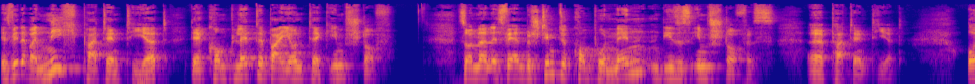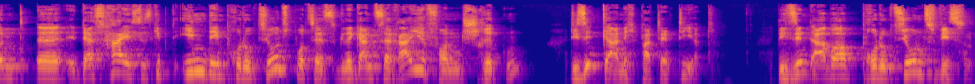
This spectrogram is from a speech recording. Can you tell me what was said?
Es wird aber nicht patentiert der komplette BioNTech-Impfstoff, sondern es werden bestimmte Komponenten dieses Impfstoffes äh, patentiert. Und äh, das heißt, es gibt in dem Produktionsprozess eine ganze Reihe von Schritten, die sind gar nicht patentiert. Die sind aber Produktionswissen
